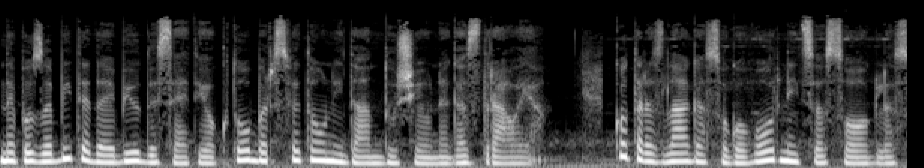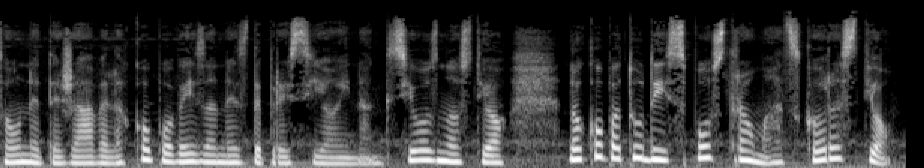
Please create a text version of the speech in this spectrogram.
Ne pozabite, da je bil 10. oktober svetovni dan duševnega zdravja. Kot razlaga sogovornica, so glasovne težave lahko povezane z depresijo in anksioznostjo, lahko pa tudi s posttraumatsko rastjo.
